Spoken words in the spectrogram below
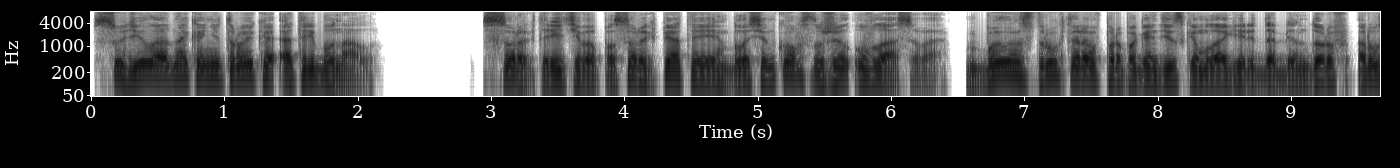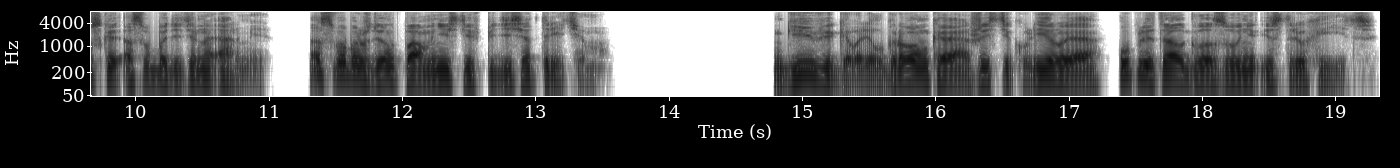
Судила, однако, не тройка, а трибунал. С 43 по 45 Бласенков служил у Власова. Был инструктором в пропагандистском лагере Дабендорф русской освободительной армии. Освобожден по амнистии в 53-м. Гиви говорил громко, жестикулируя, уплетал глазунью из трех яиц.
